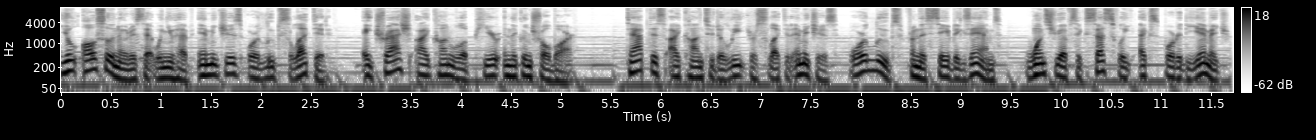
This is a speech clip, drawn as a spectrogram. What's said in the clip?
You'll also notice that when you have images or loops selected, a trash icon will appear in the control bar. Tap this icon to delete your selected images or loops from the saved exams once you have successfully exported the image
